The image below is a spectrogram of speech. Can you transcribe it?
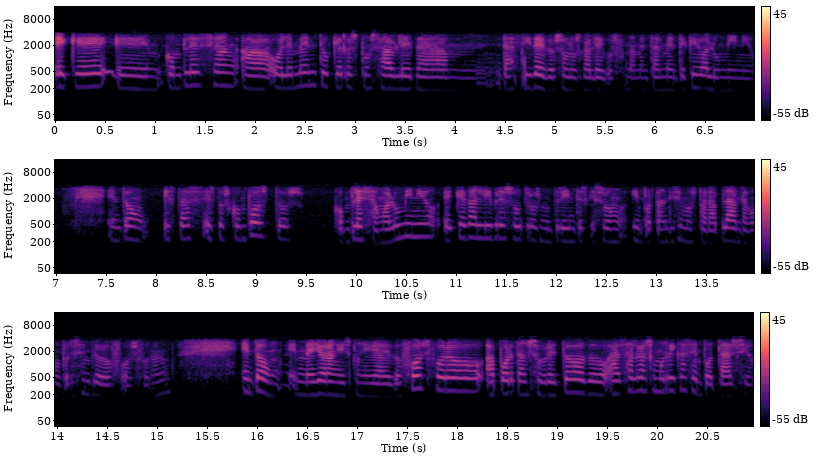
e que eh, complexan a, o elemento que é responsable da, da acidez dos solos galegos fundamentalmente, que é o aluminio. Entón, estas, estos compostos complexan o aluminio e quedan libres outros nutrientes que son importantísimos para a planta, como por exemplo o fósforo. Non? Entón, eh, melloran a disponibilidade do fósforo, aportan sobre todo, as algas son moi ricas en potasio.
